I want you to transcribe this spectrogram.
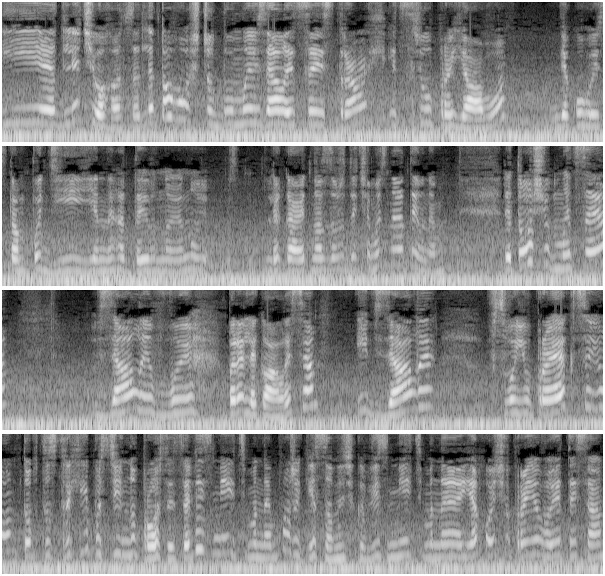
І для чого це? Для того, щоб ми взяли цей страх і цю прояву якогось там події негативної, ну лякають нас завжди чимось негативним. Для того, щоб ми це взяли в перелякалися і взяли в свою проекцію. Тобто страхи постійно просяться: візьміть мене, боже, сонечко, візьміть мене, я хочу проявитися.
